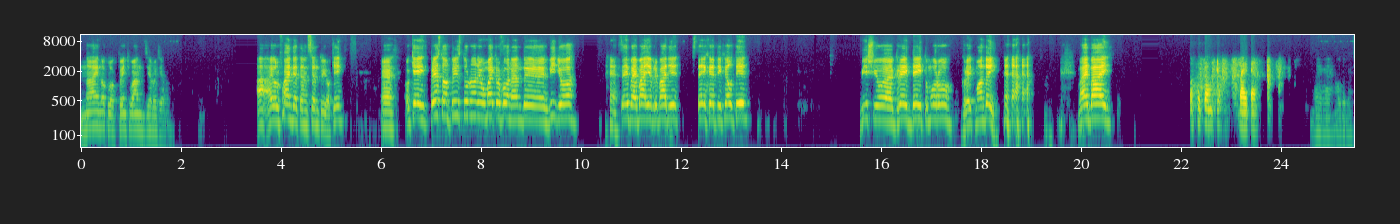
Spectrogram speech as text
nine o'clock, twenty one zero zero. I, I will find it and send to you. Okay. Uh, okay, Preston, please turn on your microphone and uh, video. Say bye bye, everybody. Stay happy, healthy. Wish you a great day tomorrow, great Monday. bye bye. Okay, thank you. Bye bye. Bye bye. All the best.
